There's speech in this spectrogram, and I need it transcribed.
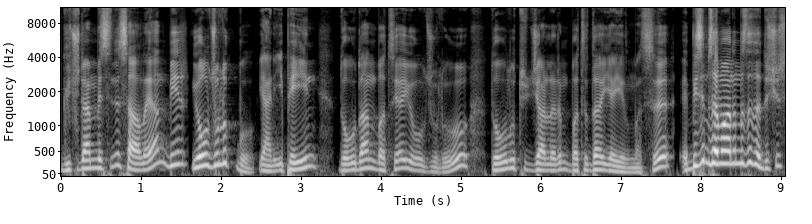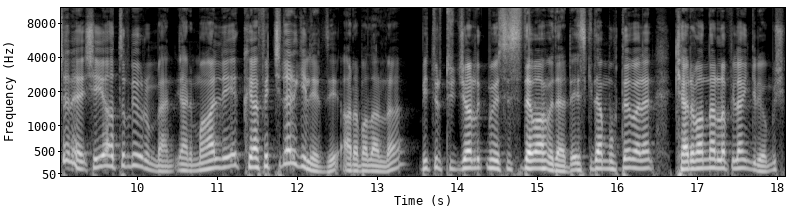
güçlenmesini sağlayan bir yolculuk bu. Yani İpek'in doğudan batıya yolculuğu, doğulu tüccarların batıda yayılması. E bizim zamanımızda da düşünsene şeyi hatırlıyorum ben. Yani mahalleye kıyafetçiler gelirdi arabalarla. Bir tür tüccarlık müessesesi devam ederdi. Eskiden muhtemelen kervanlarla falan geliyormuş.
